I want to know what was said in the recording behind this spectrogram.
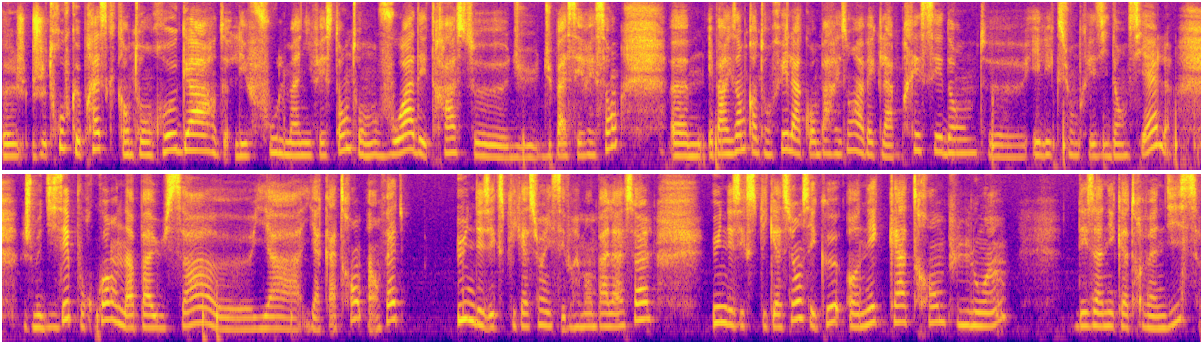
je trouve que presque quand on regarde les foules manifestantes, on voit des traces du, passé récent. Euh, et par exemple, quand on fait la comparaison avec la précédente euh, élection présidentielle, je me disais pourquoi on n'a pas eu ça euh, il, y a, il y a quatre ans. En fait, une des explications, et c'est vraiment pas la seule, une des explications, c'est que on est quatre ans plus loin des années 90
